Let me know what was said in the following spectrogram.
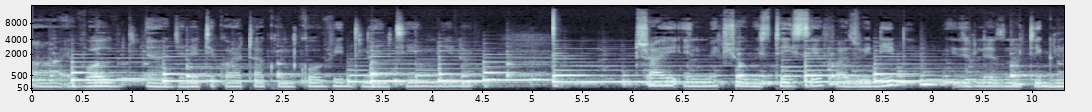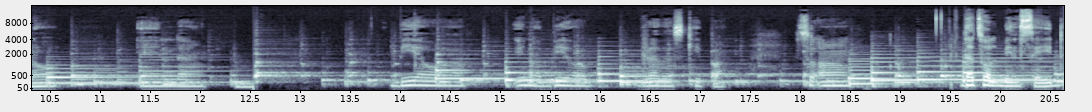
uh, evolved uh, genetical attack on covid-19 you know. Try and make sure we stay safe as we did. Let's not ignore be our you know be our brother's keeper. So um that's all been said.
